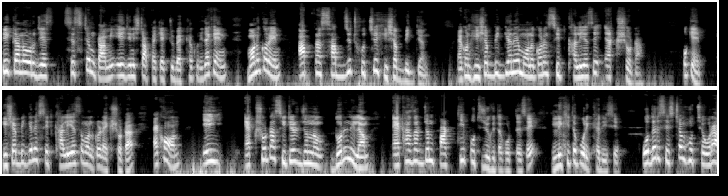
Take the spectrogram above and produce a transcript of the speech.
টিকানোর যে সিস্টেমটা আমি এই জিনিসটা আপনাকে একটু ব্যাখ্যা করি। দেখেন, মনে করেন আপনার সাবজেক্ট হচ্ছে হিসাব বিজ্ঞান। এখন হিসাব বিজ্ঞানে মনে করেন সিট খালি আছে একশোটা। ওকে হিসাব বিজ্ঞানে সিট খালি আছে, মনে করেন একশোটা। এখন এই একশোটা সিটের জন্য ধরে নিলাম এক হাজার জন প্রার্থী প্রতিযোগিতা করতেছে, লিখিত পরীক্ষা দিছে। ওদের সিস্টেম হচ্ছে ওরা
